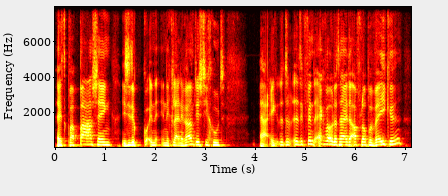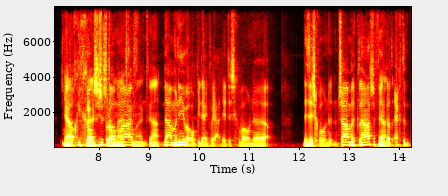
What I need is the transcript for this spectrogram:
heeft qua passing. Je ziet ook in, de- in de kleine ruimte is hij goed. Ja, ik, het- het- ik vind echt wel dat hij de afgelopen weken Ja, wel gigantische stap heeft maakt. gemaakt, ja. Naar een manier waarop je denkt van ja, dit is gewoon... eh, dit is gewoon, samen met Klaassen vind Ja. ik dat echt een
